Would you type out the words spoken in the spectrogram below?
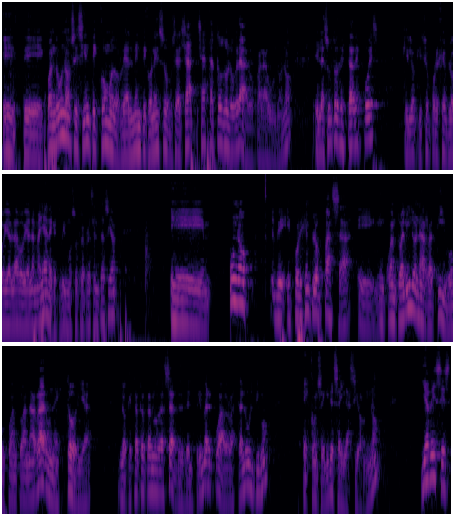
Este, cuando uno se siente cómodo realmente con eso, o sea, ya, ya está todo logrado para uno, ¿no? El asunto está después, que lo que yo, por ejemplo, hoy hablaba hoy a la mañana, que tuvimos otra presentación, eh, uno, eh, por ejemplo, pasa eh, en cuanto al hilo narrativo, en cuanto a narrar una historia, lo que está tratando de hacer desde el primer cuadro hasta el último, es conseguir esa hilación, ¿no? Y a veces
